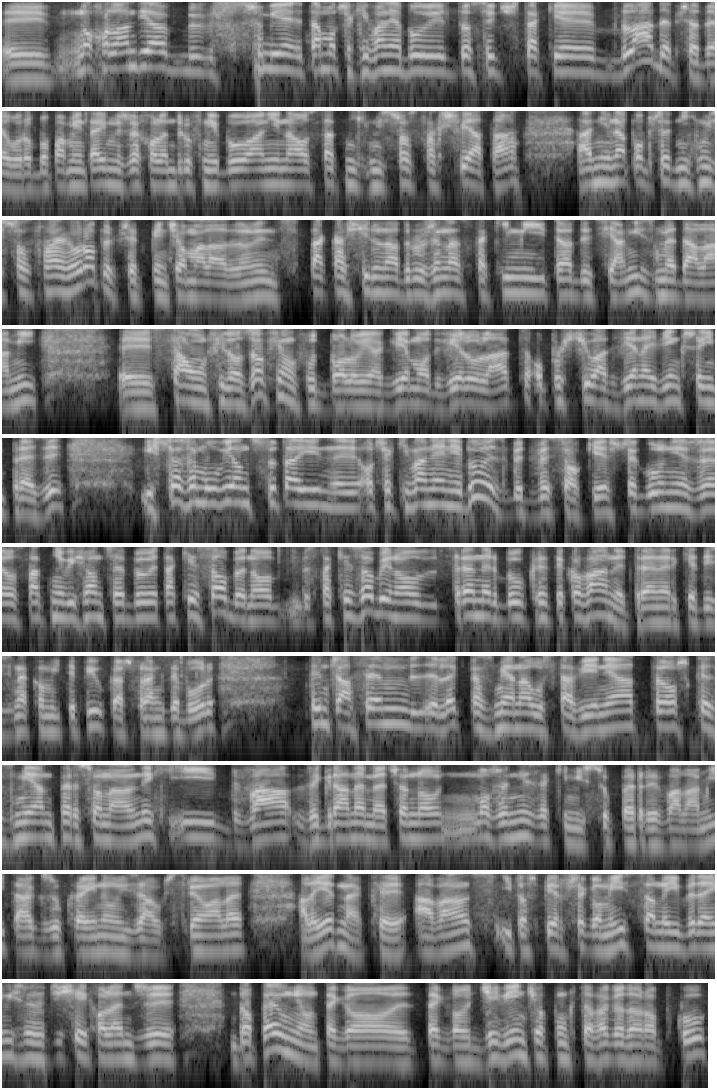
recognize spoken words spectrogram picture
Y, no Holandia, w sumie tam oczekiwania były dosyć takie blade przed Euro, bo pamiętajmy, że Holendrów nie było ani na ostatnich Mistrzostwach Świata, ani na poprzednich Mistrzostwach Europy przed pięcioma no więc taka silna drużyna z takimi tradycjami z medalami, y, z całą filozofią futbolu, jak wiem, od wielu lat opuściła dwie największe imprezy. I szczerze mówiąc tutaj y, oczekiwania nie były zbyt wysokie, szczególnie, że ostatnie miesiące były takie sobie, no takie sobie, no trener był krytykowany, trener kiedyś znakomity piłkarz Frank de Boer, Tymczasem lekka zmiana ustawienia, troszkę zmian personalnych i dwa wygrane mecze, no może nie z jakimiś super rywalami, tak, z Ukrainą i z Austrią, ale, ale jednak e, awans i to z pierwszego miejsca. No i wydaje mi się, że dzisiaj Holendrzy dopełnią tego, tego dziewięciopunktowego dorobku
